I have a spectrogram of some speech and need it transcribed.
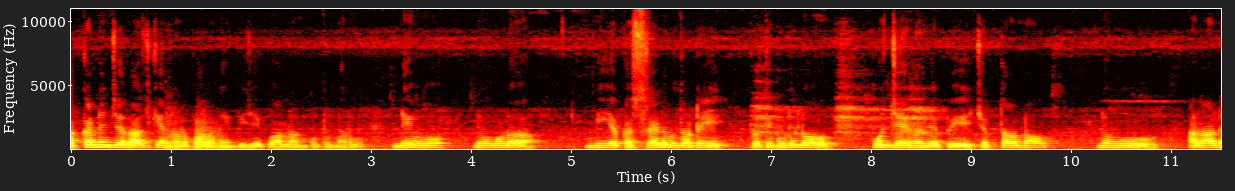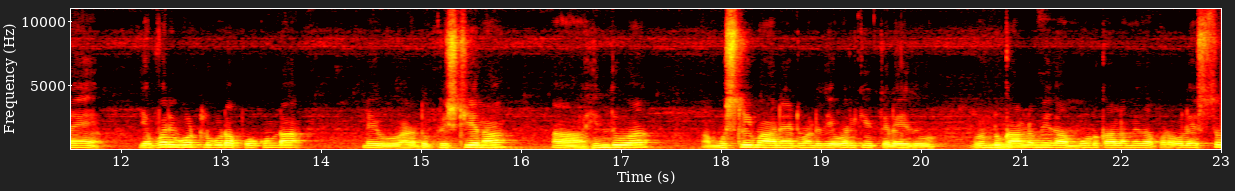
అక్కడి నుంచే రాజకీయం నడపాలని బీజేపీ వాళ్ళు అనుకుంటున్నారు. నీవు నువ్వు కూడా మీ యొక్క శ్రేణులతోటి ప్రతి గుడిలో పూజ చేయమని చెప్పి చెప్తా ఉన్నావు. నువ్వు అలానే ఎవరి ఓట్లు కూడా పోకుండా నీవు అటు క్రిస్టియనా హిందువా ముస్లిమా అనేటువంటిది ఎవరికీ తెలియదు. రెండు కాళ్ళ మీద మూడు కాళ్ళ మీద పడవలేస్తూ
